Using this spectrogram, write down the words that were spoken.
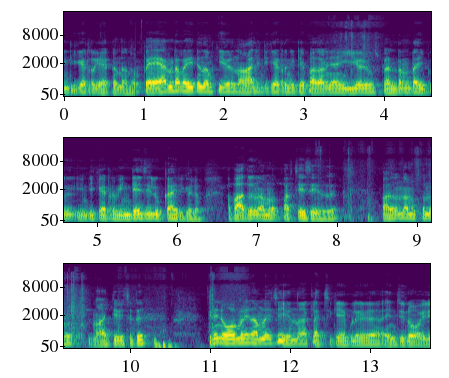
ഇൻഡിക്കേറ്റർ കയറ്റുന്നതാണ്. പേരിന്റെ റേറ്റ് നമുക്ക് ഈ ഒരു നാല് ഇൻഡിക്കേറ്ററും കിട്ടിയപ്പോൾ അതാണ് ഞാൻ ഈ ഒരു സ്പ്ലെൻഡർ ടൈപ്പ് ഇൻഡിക്കേറ്റർ വിന്റേജ് ലുക്കായിരിക്കുമല്ലോ. അപ്പോൾ അത് നമ്മൾ പർച്ചേസ് ചെയ്തത്. അപ്പോൾ അതൊന്ന് നമുക്കൊന്ന് മാറ്റി വെച്ചിട്ട് പിന്നെ നോർമലി നമ്മൾ ചെയ്യുന്ന clutch cable engine oil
